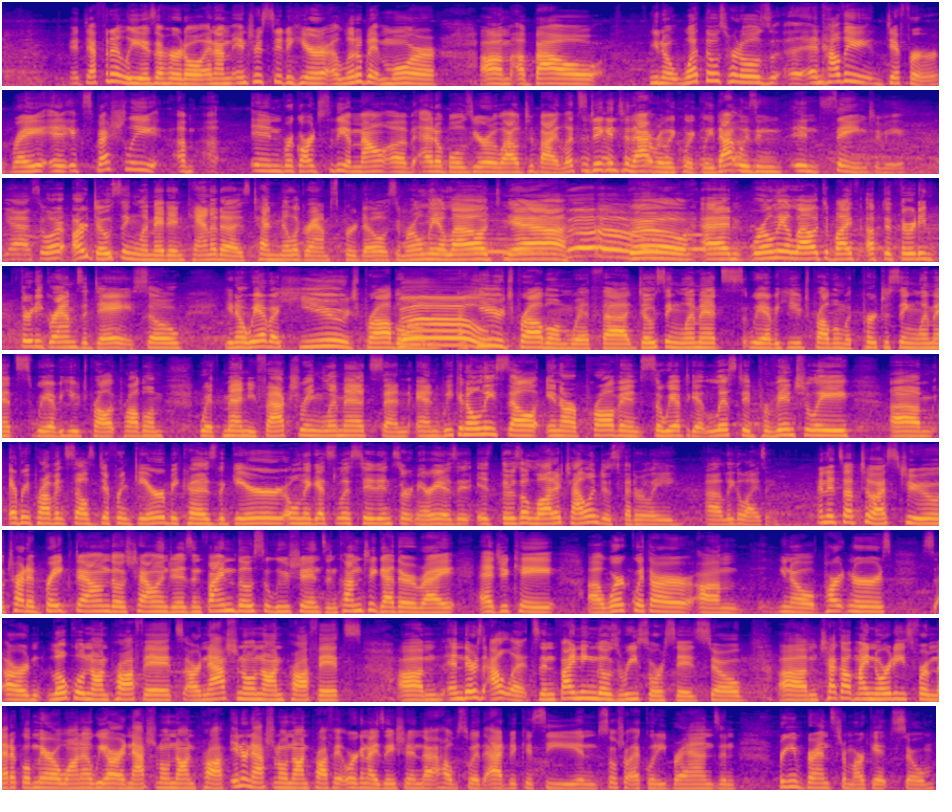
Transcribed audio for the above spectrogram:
It definitely is a hurdle, and I'm interested to hear a little bit more um, about you know what those hurdles uh, and how they differ, right? Especially um, uh, in regards to the amount of edibles you're allowed to buy. Let's dig into that really quickly. That was in, insane to me. Yeah, so our, our, dosing limit in Canada is 10 milligrams per dose, and we're only allowed, yeah, boo, boo. and we're only allowed to buy up to 30, 30 grams a day. So, you know, we have a huge problem, boo. a huge problem with uh, dosing limits. We have a huge problem with purchasing limits. We have a huge pro- problem with manufacturing limits, and, and we can only sell in our province, so we have to get listed provincially. Um, every province sells different gear because the gear only gets listed in certain areas. It, it, there's a lot of challenges federally uh, legalizing. And it's up to us to try to break down those challenges and find those solutions and come together, right? Educate, uh, work with our, um, you know, partners, our local nonprofits, our national nonprofits, um, and there's outlets and finding those resources. So um, check out Minorities for Medical Marijuana. We are a national nonprofit, international nonprofit organization that helps with advocacy and social equity brands and bringing brands to market. So.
